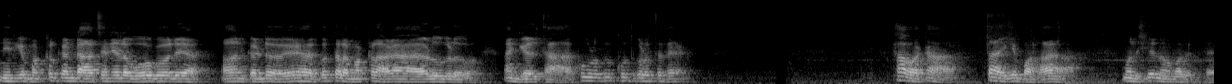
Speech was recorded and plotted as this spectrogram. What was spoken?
ನಿನಗೆ ಮಕ್ಕಳು ಕಂಡು ಆಸೆನೇ ಎಲ್ಲ ಹೋಗೋಲಿ ಅಂದ್ಕೊಂಡು ಗೊತ್ತಲ್ಲ ಮಕ್ಕಳ ಅಳ- ಅಳುಗಳು. ಹಂಗೆ ಹೇಳ್ತಾ ಕೂಳು ಕೂತ್ಕೊಳ್ತದೆ. ಆವಾಗ ತಾಯಿಗೆ ಭಾಳ ಮನಸ್ಸಿಗೆ ನೋವಾಗುತ್ತೆ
